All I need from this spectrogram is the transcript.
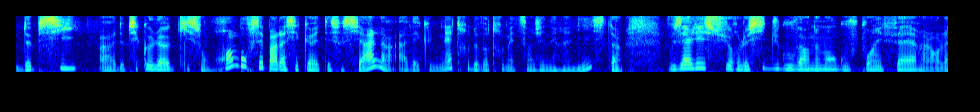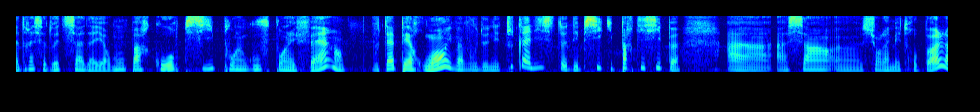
de psy, euh, de psychologues qui sont remboursées par la sécurité sociale avec une lettre de votre médecin généraliste. Vous allez sur le site du gouvernement gouv.fr. Alors l'adresse, ça doit être ça d'ailleurs, monparcourspsy.gouv.fr. Vous tapez Rouen, il va vous donner toute la liste des psys qui participent à, ça euh, sur la métropole.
